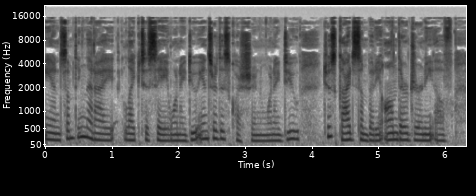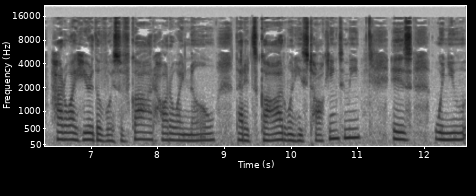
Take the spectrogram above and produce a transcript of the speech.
And something that I like to say when I do answer this question, when I do just guide somebody on their journey of how do I hear the voice of God? How do I know that it's God when He's talking to me? Is when you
